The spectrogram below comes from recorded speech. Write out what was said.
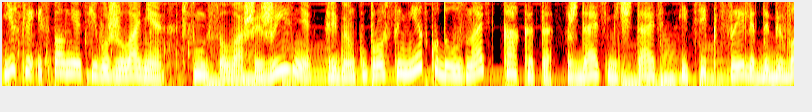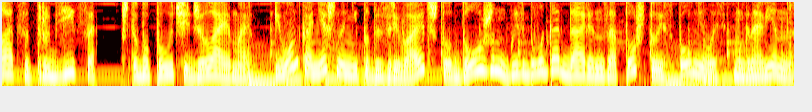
если исполнять его желание – смысл вашей жизни, ребенку просто нет куда узнать, как это – ждать, мечтать, идти к цели, добиваться, трудиться, чтобы получить желаемое. И он, конечно, не подозревает, что должен быть благодарен за то, что исполнилось мгновенно.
